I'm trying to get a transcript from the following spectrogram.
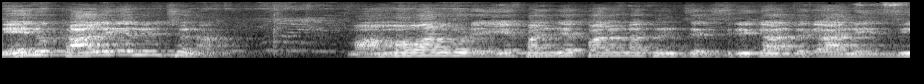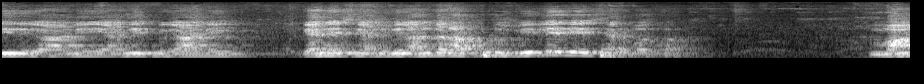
నేను ఖాళీగా నిల్చున్నా. మా అమ్మ వాళ్ళు కూడా ఏ పని చెప్పాలన్నా ఫ్రెండ్సే శ్రీకాంత్ కానీ సీన్ కానీ అనిప్ కానీ గణేష్ కానీ వీళ్ళందరూ అప్పుడు వీళ్ళే చేశారు మొత్తం. మా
